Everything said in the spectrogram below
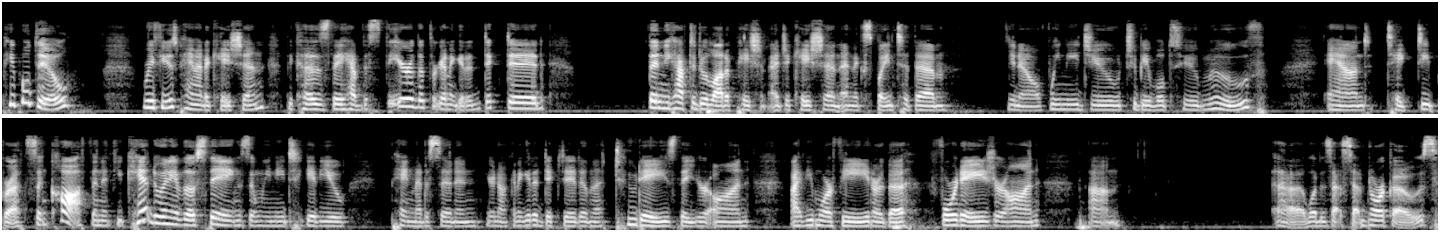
people do, refuse pain medication because they have this fear that they're going to get addicted, then you have to do a lot of patient education and explain to them, you know, we need you to be able to move and take deep breaths and cough. And if you can't do any of those things, then we need to give you pain medicine and you're not going to get addicted in the two days that you're on IV morphine or the four days you're on, um, uh, what is that stuff? Norcos.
